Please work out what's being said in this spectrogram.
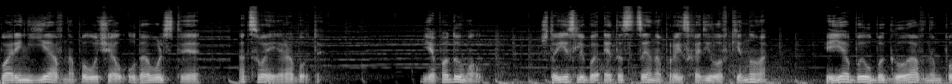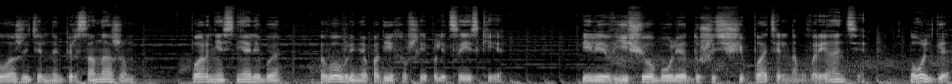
Парень явно получал удовольствие от своей работы. Я подумал, что если бы эта сцена происходила в кино, и я был бы главным положительным персонажем – парня сняли бы вовремя подъехавшие полицейские. Или в еще более душещипательном варианте Ольга,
